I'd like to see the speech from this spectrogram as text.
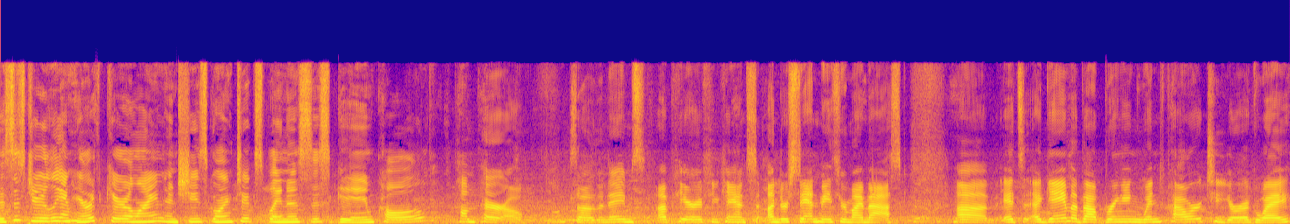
This is Julie. I'm here with Caroline, and she's going to explain us this game called Pampero. So the name's up here if you can't understand me through my mask. Um, it's a game about bringing wind power to Uruguay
